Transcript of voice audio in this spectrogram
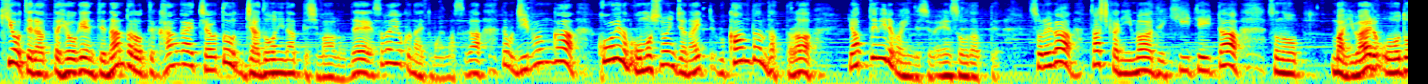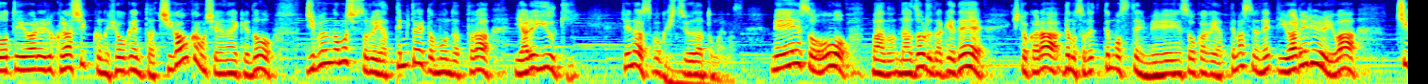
木をてらった表現って何だろうって考えちゃうと邪道になってしまうのでそれは良くないと思いますがでも自分がこういうのも面白いんじゃないって浮かんだんだったらやってみればいいんですよ演奏だってそれが確かに今まで聞いていたその、まあ、いわゆる王道と言われるクラシックの表現とは違うかもしれないけど自分がもしそれをやってみたいと思うんだったらやる勇気っていうのがすごく必要だと思います。名演奏を、まあ、なぞるだけで人からでもそれってもうすでに名演奏家がやってますよねって言われるよりは違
